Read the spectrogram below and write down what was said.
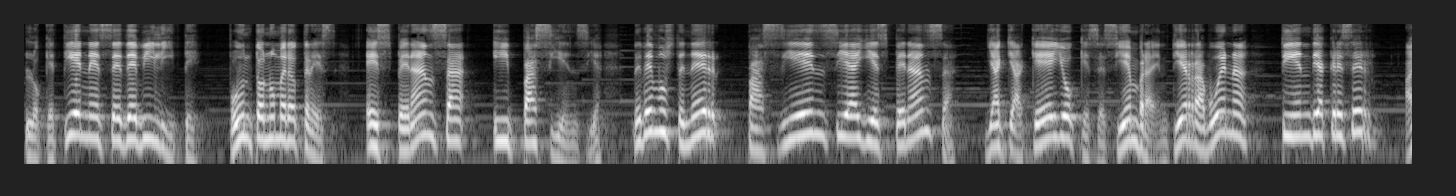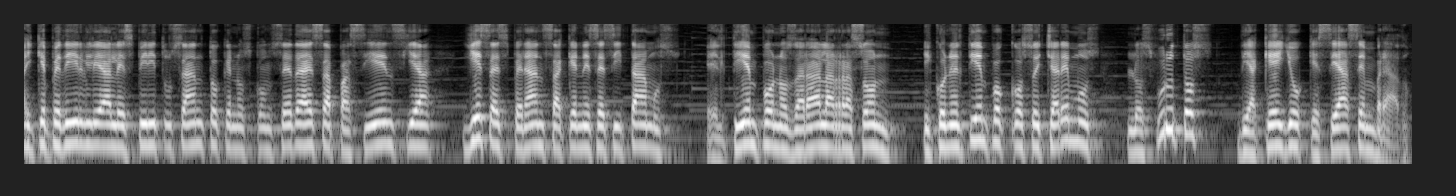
lo que tiene se debilite. Punto número 3. Esperanza y paciencia. Debemos tener paciencia y esperanza, ya que aquello que se siembra en tierra buena tiende a crecer. Hay que pedirle al Espíritu Santo que nos conceda esa paciencia y esa esperanza que necesitamos. El tiempo nos dará la razón y con el tiempo cosecharemos los frutos de aquello que se ha sembrado.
